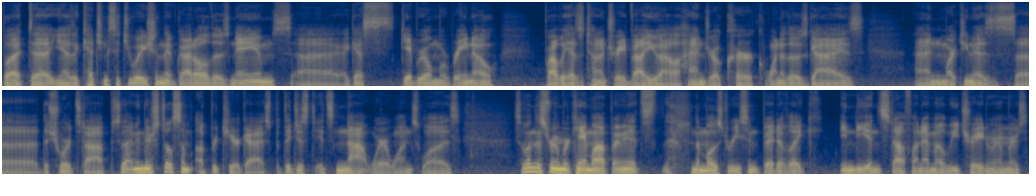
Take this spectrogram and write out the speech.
But, uh, you know, the catching situation, they've got all those names. Uh, I guess Gabriel Moreno probably has a ton of trade value. Alejandro Kirk, one of those guys. And Martinez, uh, the shortstop. So, I mean, there's still some upper tier guys, but they just, it's not where it once was. So when this rumor came up, I mean, it's the most recent bit of like Indian stuff on MLB trade rumors.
